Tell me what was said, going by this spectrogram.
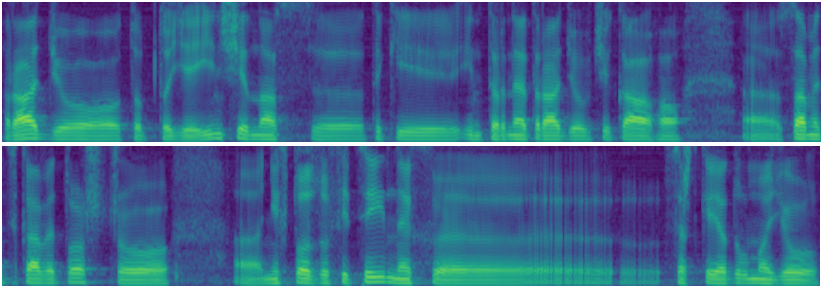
радіо, тобто є інші в нас е, такі інтернет-радіо в Чикаго. Е, Саме цікаве то, що ніхто з офіційних, е, все ж таки, я думаю,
